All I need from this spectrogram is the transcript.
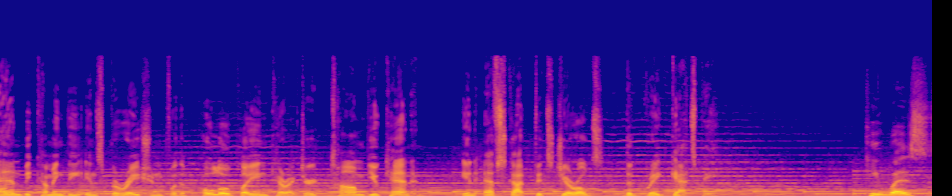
and becoming the inspiration for the polo playing character Tom Buchanan in F. Scott Fitzgerald's The Great Gatsby. He was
